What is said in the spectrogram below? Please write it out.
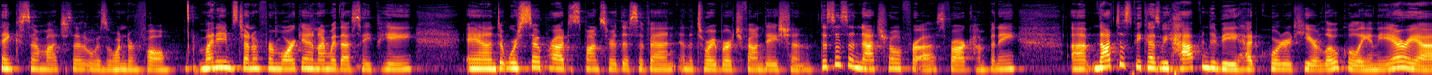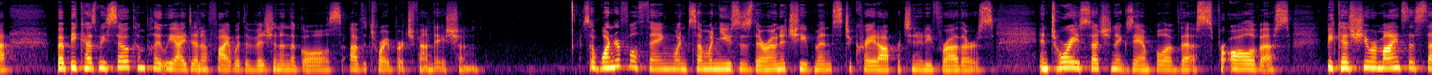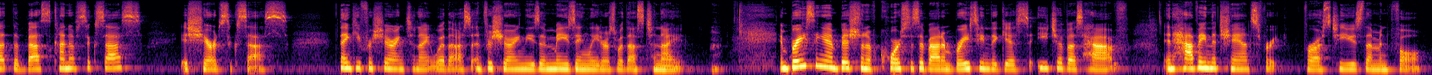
Thanks so much. That was wonderful. My name is Jennifer Morgan. I'm with SAP. And we're so proud to sponsor this event in the Tory Burch Foundation. This is a natural for us, for our company, uh, not just because we happen to be headquartered here locally in the area, but because we so completely identify with the vision and the goals of the Tory Burch Foundation. It's a wonderful thing when someone uses their own achievements to create opportunity for others. And Tory is such an example of this for all of us because she reminds us that the best kind of success is shared success. Thank you for sharing tonight with us and for sharing these amazing leaders with us tonight. Embracing ambition, of course, is about embracing the gifts each of us have and having the chance for, for us to use them in full.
